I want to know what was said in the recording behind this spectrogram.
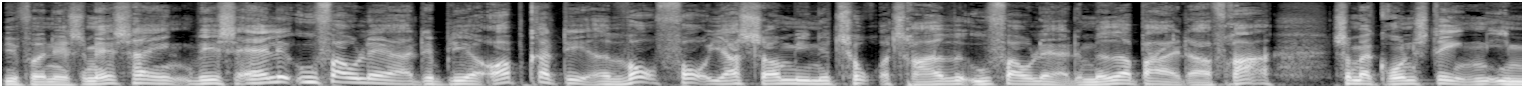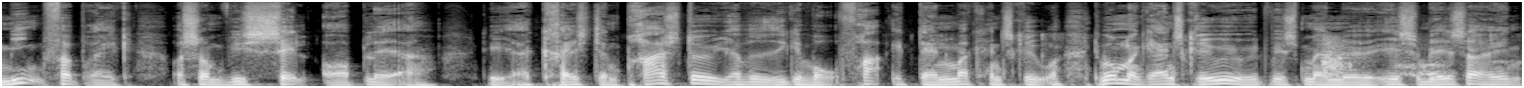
Vi har fået en sms herind. Hvis alle ufaglærte bliver opgraderet, hvor får jeg så mine 32 ufaglærte medarbejdere fra, som er grundstenen i min fabrik, og som vi selv oplærer? Det er Christian Præstø. Jeg ved ikke, hvorfra i Danmark han skriver. Det må man gerne skrive jo, hvis man øh, sms'er ind.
